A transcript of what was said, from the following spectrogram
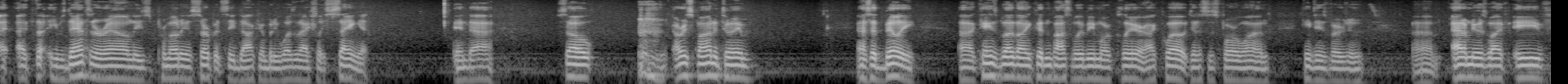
I, I thought he was dancing around. He's promoting a serpent seed doctrine, but he wasn't actually saying it. And uh, so I responded to him. I said, Billy, uh, Cain's bloodline couldn't possibly be more clear. I quote Genesis 4:1, King James Version. Um, Adam knew his wife Eve,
